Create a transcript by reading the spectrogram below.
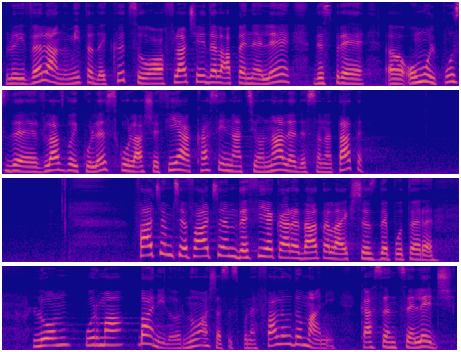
lui Vela, numită de Câțu, au aflat cei de la PNL despre uh, omul pus de Vlad Voiculescu la șefia Casei Naționale de Sănătate? Facem ce facem de fiecare dată la exces de putere. Luăm urma banilor, nu? Așa se spune, follow the money, ca să înțelegi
